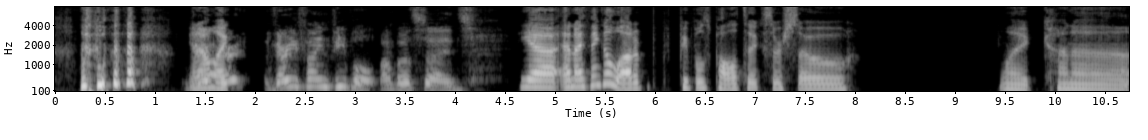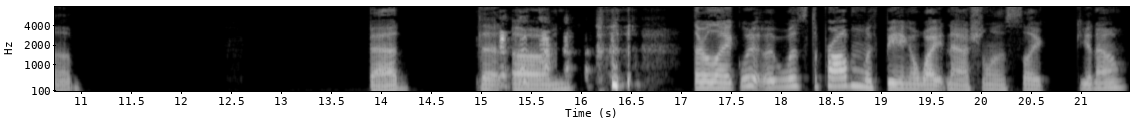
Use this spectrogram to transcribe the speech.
you very, know, like very, very fine people on both sides. Yeah, and I think a lot of people's politics are so like kind of bad that um they're like what what's the problem with being a white nationalist like you know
